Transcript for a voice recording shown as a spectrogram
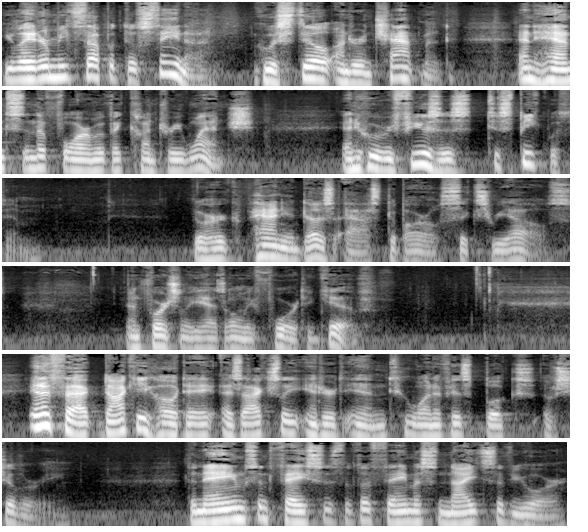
He later meets up with Dulcinea, who is still under enchantment, and hence in the form of a country wench, and who refuses to speak with him, though her companion does ask to borrow six reals. Unfortunately, he has only four to give. In effect, Don Quixote has actually entered into one of his books of chivalry the names and faces of the famous knights of yore,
